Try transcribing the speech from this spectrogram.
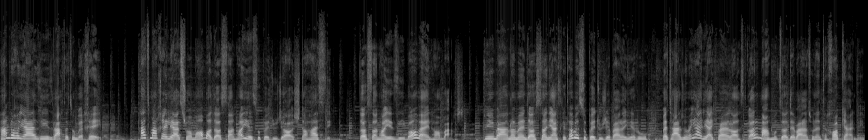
همراه های عزیز وقتتون بخیر. حتما خیلی از شما با داستانهای سوپ جوجه آشنا هستید. داستانهای زیبا و الهام بخش توی این برنامه داستانی از کتاب سوپ جوجه برای روح به ترجمه علی اکبر راستگار محمودزاده براتون انتخاب کردیم.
